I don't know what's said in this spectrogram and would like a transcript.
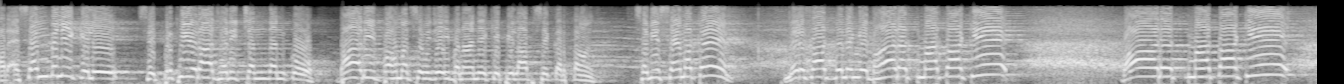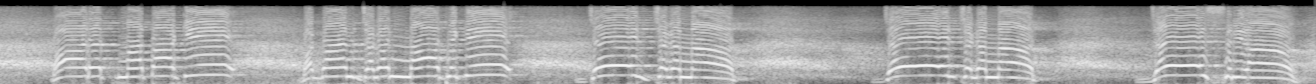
और असेंबली के लिए श्री पृथ्वीराज हरिचंदन को भारी बहुमत से विजयी बनाने के अपील आपसे करता हूँ। सभी सहमत हैं? मेरे साथ बोलेंगे, भारत माता की, भारत माता की, भारत माता की, भगवान जगन्नाथ की, जय जगन्नाथ जय जगन्नाथ, जय श्री राम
